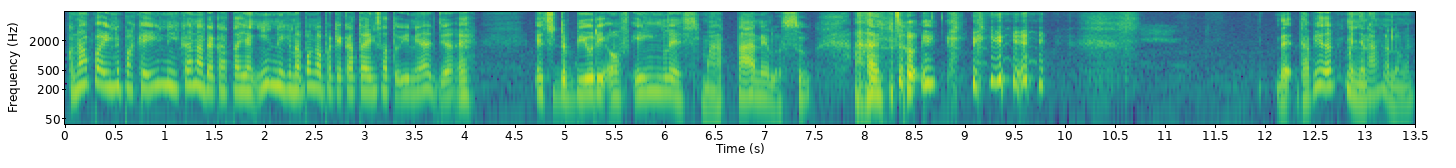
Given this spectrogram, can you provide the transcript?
kenapa ini pakai ini? Kan ada kata yang ini. Kenapa nggak pakai kata yang satu ini aja? Eh it's the beauty of English. Mata nih lo su. Ancoy. Tapi tapi menyenangkan loh man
